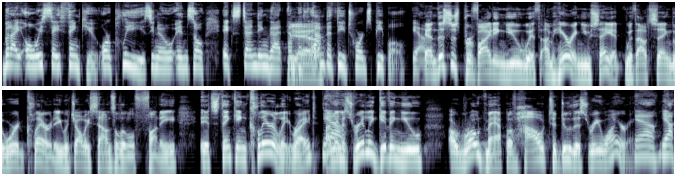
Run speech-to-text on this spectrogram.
but I always say thank you or please. You know. And so extending that empath- Yeah. empathy towards people. Yeah. And this is providing you with, I'm hearing you say it without saying the word clarity, which always sounds a little funny. It's thinking clearly, right? Yeah. I mean, it's really giving you a roadmap of how to do this rewiring. Yeah, yeah.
